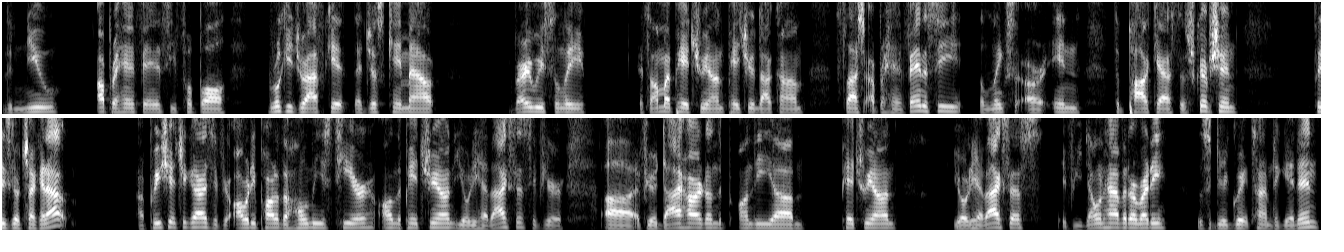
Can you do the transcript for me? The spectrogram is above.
the new Upper Hand Fantasy Football rookie draft kit that just came out very recently. It's on my Patreon, patreon.com slash upper hand fantasy. The links are in the podcast description. Please go check it out. I appreciate you guys. If you're already part of the homies tier on the Patreon, you already have access. If you're uh if you're a diehard on the on the um Patreon, you already have access. If you don't have it already, this would be a great time to get in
